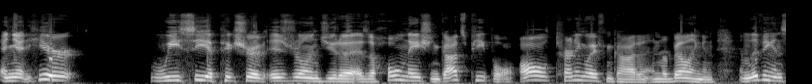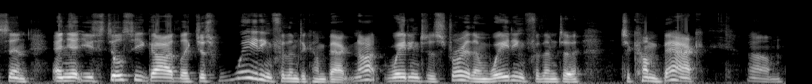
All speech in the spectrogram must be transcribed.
and yet here we see a picture of Israel and Judah as a whole nation, God's people, all turning away from God and, and, rebelling and, and living in sin. And yet you still see God like just waiting for them to come back, not waiting to destroy them, waiting for them to, to come back um,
